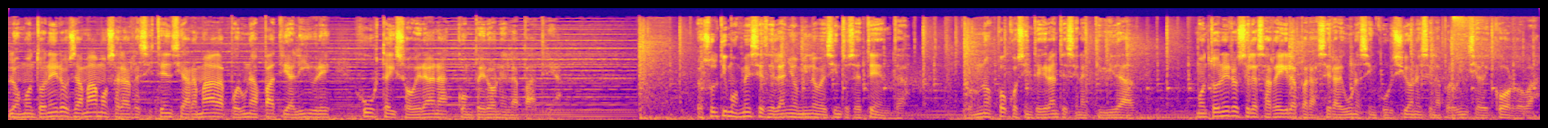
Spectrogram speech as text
Los montoneros llamamos a la resistencia armada por una patria libre, justa y soberana con Perón en la patria. Los últimos meses del año 1970, con unos pocos integrantes en actividad, Montoneros se las arregla para hacer algunas incursiones en la provincia de Córdoba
